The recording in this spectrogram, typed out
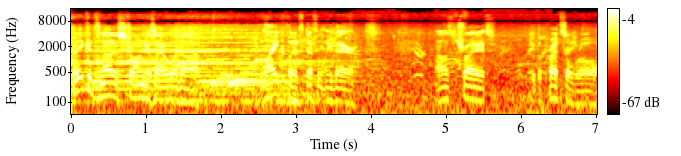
Bacon's not as strong as I would uh, like, but it's definitely there. Now let's try it with the pretzel roll.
